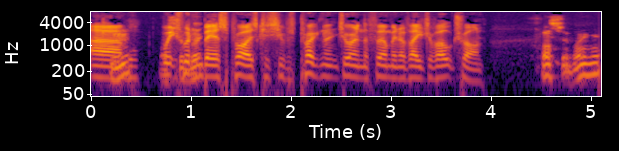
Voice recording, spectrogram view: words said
um, Hmm, which wouldn't be a surprise because she was pregnant during the filming of Age of Ultron. Possibly, yeah.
